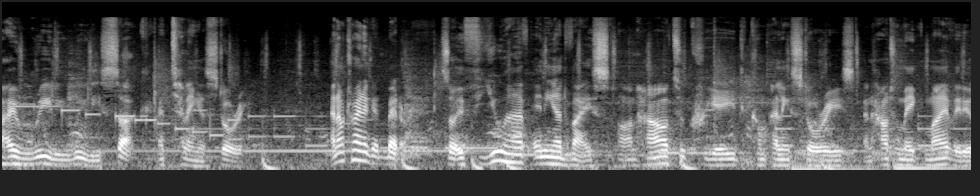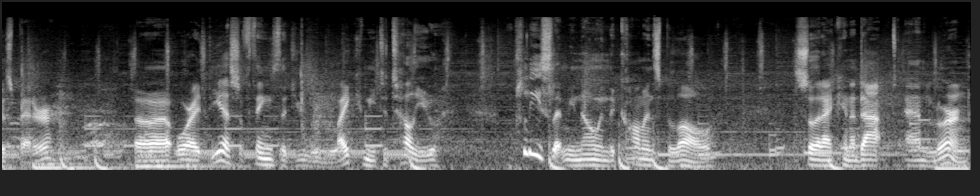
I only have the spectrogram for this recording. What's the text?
I really, really suck at telling a story. And I'm trying to get better. So if you have any advice on how to create compelling stories and how to make my videos better, uh, or ideas of things that you would like me to tell you, please let me know in the comments below so that I can adapt and learn.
